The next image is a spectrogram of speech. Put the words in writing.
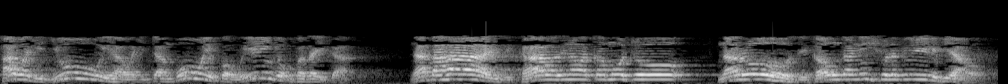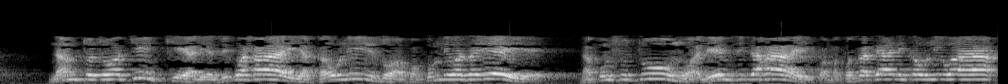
Hawajijui hawajitambui kwa wingi wa kufadhaika. Na bahari zikawa zinawaka moto na roho zikaunganishwa na viwili vyao. Na mtoto wa kike aliyezikwa hai akaulizwa kwa kumliwaza yeye na kumshutumu aliyemzika hai kwa makosa gani kauliwa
